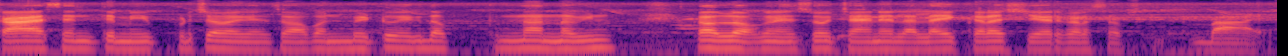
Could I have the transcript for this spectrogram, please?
काय असेल ते मी पुढच्या वेळेला सो आपण भेटू एकदा पुन्हा नवीन का ब्लॉग नाही सो चॅनलला लाईक करा शेअर करा सबस्क्राईब बाय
